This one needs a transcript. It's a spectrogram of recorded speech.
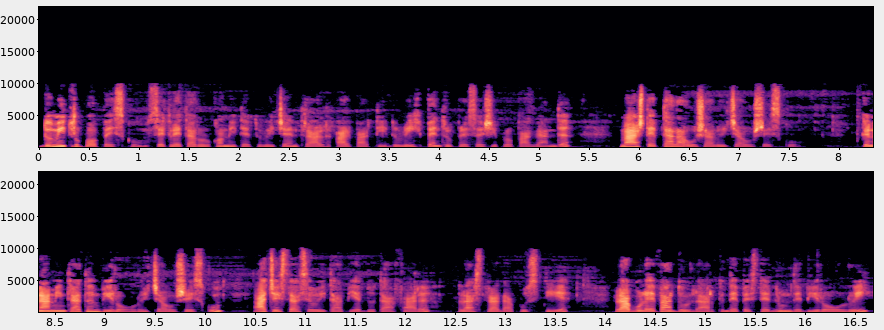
Dumitru Popescu, secretarul Comitetului Central al Partidului pentru Presă și Propagandă, m-a așteptat la ușa lui Ceaușescu. Când am intrat în biroul lui Ceaușescu, acesta se uita pierdut afară, la strada pustie, la bulevardul larg de peste drum de biroul lui,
